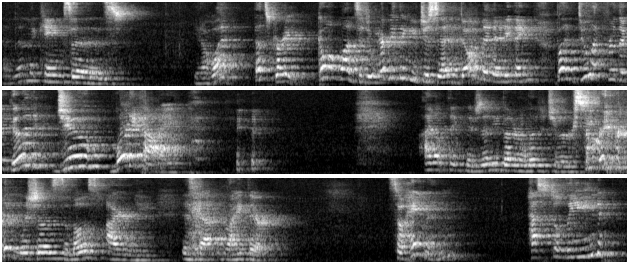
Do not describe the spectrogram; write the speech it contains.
and then the king says, You know what? That's great. Go at once and do everything you just said. Don't admit anything, but do it for the good Jew Mordecai. I don't think there's any better literature or story written that shows the most irony is that right there. So Haman has to lead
